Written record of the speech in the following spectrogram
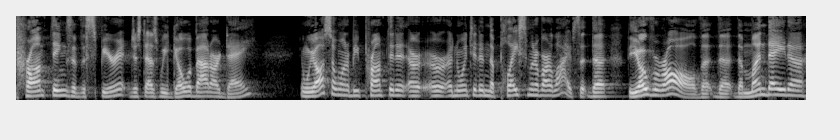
promptings of the Spirit just as we go about our day. And we also want to be prompted or, or anointed in the placement of our lives, the, the, the overall, the, the, the Monday to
